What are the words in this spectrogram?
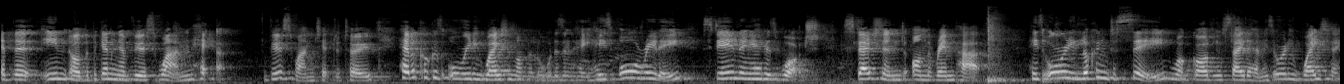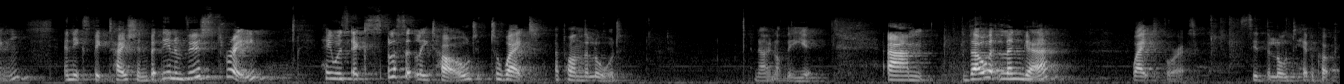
at the end or the beginning of verse one, verse one, chapter two. Habakkuk is already waiting on the Lord, isn't he? He's already standing at his watch, stationed on the rampart. He's already looking to see what God will say to him. He's already waiting in expectation. But then in verse three, he was explicitly told to wait upon the Lord. No, not there yet. Um, Though it linger, wait for it, said the Lord to Habakkuk.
